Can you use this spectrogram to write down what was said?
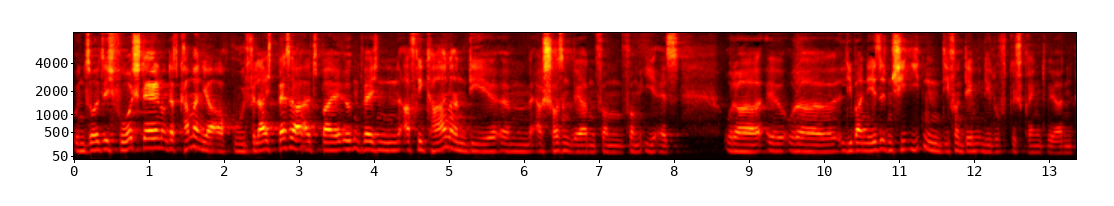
Und soll sich vorstellen, und das kann man ja auch gut, vielleicht besser als bei irgendwelchen Afrikanern, die ähm, erschossen werden vom, vom IS oder, äh, oder libanesischen Schiiten, die von dem in die Luft gesprengt werden.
